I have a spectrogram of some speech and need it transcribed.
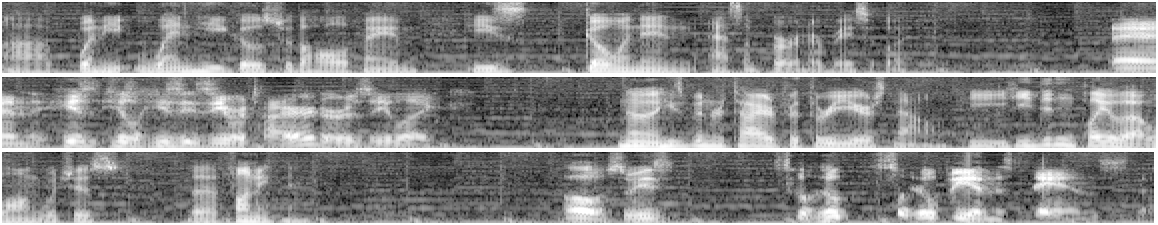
uh, when he when he goes to the Hall of Fame, he's going in as a burner basically. And he's, he's, he's, is he retired, or is he like. No, no, he's been retired for three years now. He he didn't play that long, which is the funny thing. Oh, so he's. So he'll, so he'll be in the stands then.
